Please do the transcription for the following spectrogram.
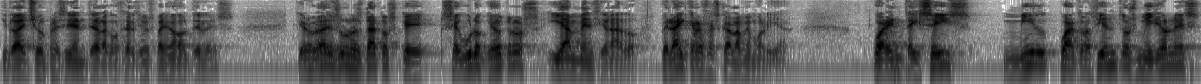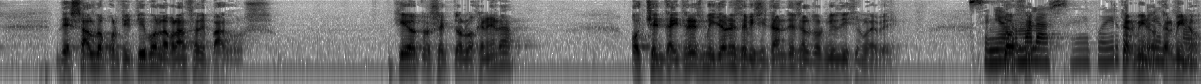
y lo ha hecho el presidente de la Confederación Española de Hoteles, quiero recordarles unos datos que seguro que otros ya han mencionado, pero hay que refrescar la memoria. 46.400 millones de saldo positivo en la balanza de pagos. ¿Qué otro sector lo genera? 83 millones de visitantes en el 2019. Señor 12, Molas, ¿eh, ¿puede ir Termino, termino.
